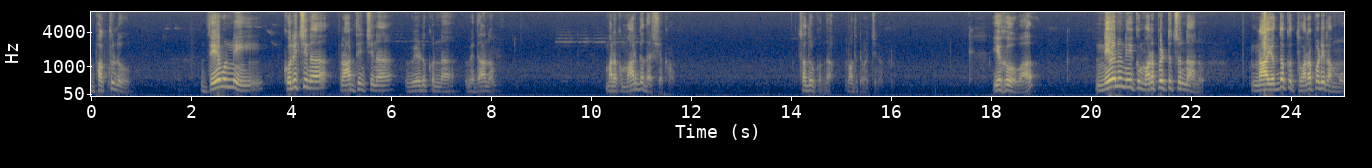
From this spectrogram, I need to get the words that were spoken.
భక్తుడు దేవుణ్ణి కొలిచిన ప్రార్థించిన వేడుకున్న విధానం మనకు మార్గదర్శకం. చదువుకుందాం మొదటి వచ్చిన యహోవా నేను నీకు మొరపెట్టుచున్నాను. నా యొద్దకు త్వరపడి రమ్ము.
